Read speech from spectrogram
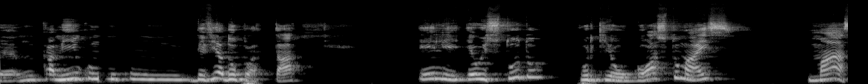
é, um caminho com, com, de via dupla, tá? Ele, eu estudo porque eu gosto mais, mas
